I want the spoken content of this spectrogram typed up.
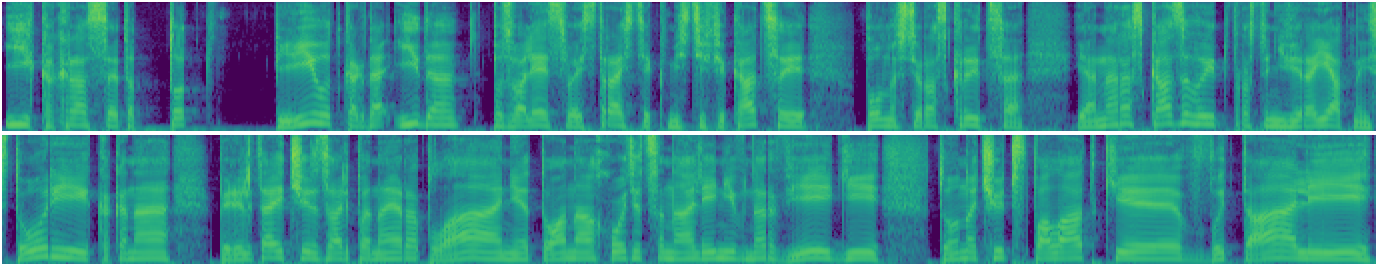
И как раз это тот период, когда Ида позволяет своей страсти к мистификации полностью раскрыться. И она рассказывает просто невероятные истории, как она перелетает через Альпы на аэроплане, то она охотится на оленей в Норвегии, то ночует в палатке в Италии,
